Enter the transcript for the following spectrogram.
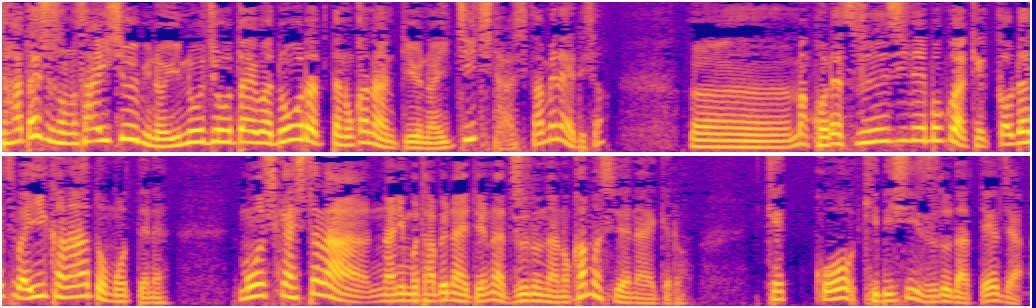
果たしてその最終日の胃の状態はどうだったのかなんていうのはいちいち確かめないでしょうーん、まあ、これは数字で僕は結果を出せばいいかなと思ってね。もしかしたら何も食べないというのはズルなのかもしれないけど、結構厳しいズルだったよ、じゃあ。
